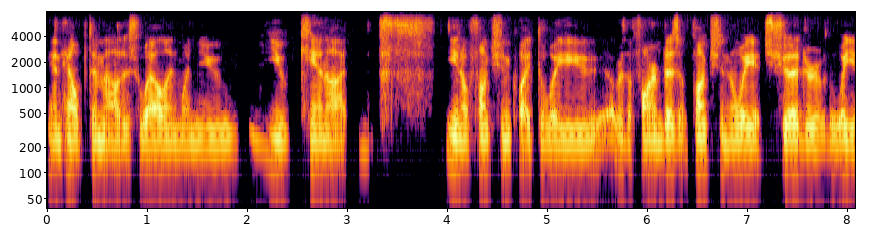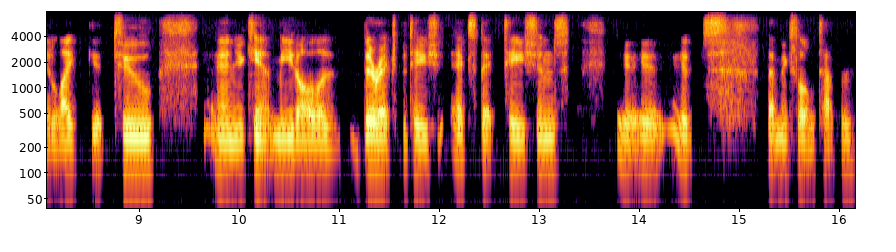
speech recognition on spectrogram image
and help them out as well. And when you you cannot you know function quite the way you or the farm doesn't function the way it should or the way you like it to and you can't meet all of their expectation expectations it, it, it's that makes it a little tougher.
